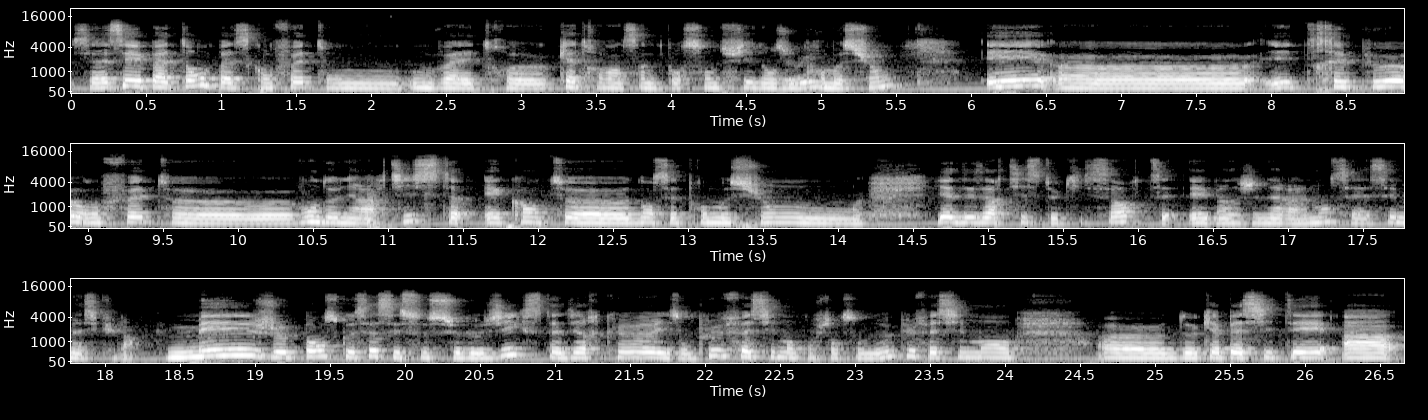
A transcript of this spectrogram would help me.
C'est assez épatant parce qu'en fait, on, on va être euh, 85% de filles dans une Oui. promotion. Et, euh, et très peu en fait euh, vont devenir artistes. Et quand euh, dans cette promotion on- il y a des artistes qui sortent et ben généralement c'est assez masculin. Mais je pense que ça c'est sociologique. C'est-à-dire qu'ils ont plus facilement confiance en eux plus facilement de capacité à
